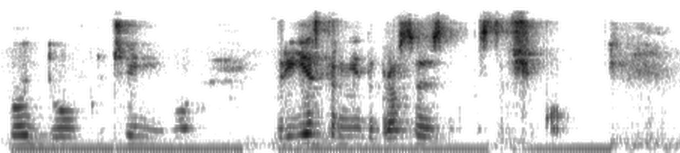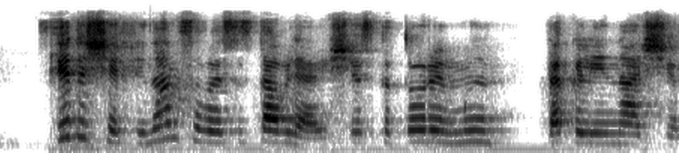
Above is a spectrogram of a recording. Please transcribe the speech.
вплоть до включения его в реестр недобросовестных поставщиков. Следующая финансовая составляющая, с которой мы так или иначе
